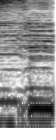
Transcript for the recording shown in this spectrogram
です。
